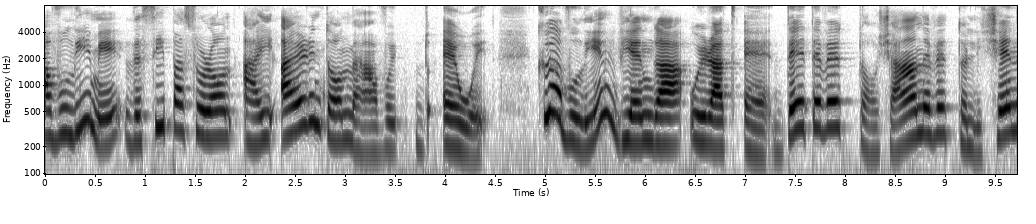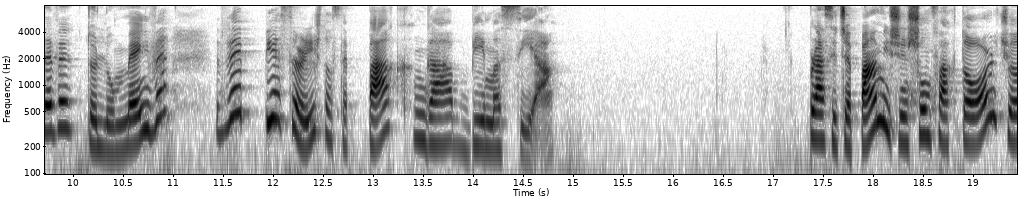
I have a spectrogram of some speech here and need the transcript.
avullimi dhe si pasuron ai ajrin tonë me avuj e ujit? Ky avullim vjen nga ujërat e deteve, të oqeaneve, të liqeneve, të lumenjve dhe pjesërisht ose pak nga bimësia. Pra siç e pamë ishin shumë faktorë që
